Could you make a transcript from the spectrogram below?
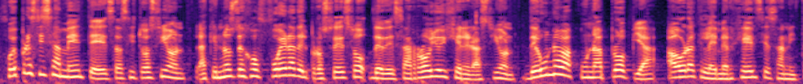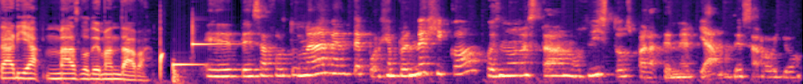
fue precisamente esa situación la que nos dejó fuera del proceso de desarrollo y generación de una vacuna propia ahora que la emergencia sanitaria más lo demandaba. Eh, desafortunadamente, por ejemplo, en México, pues no estábamos listos para tener ya un desarrollo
